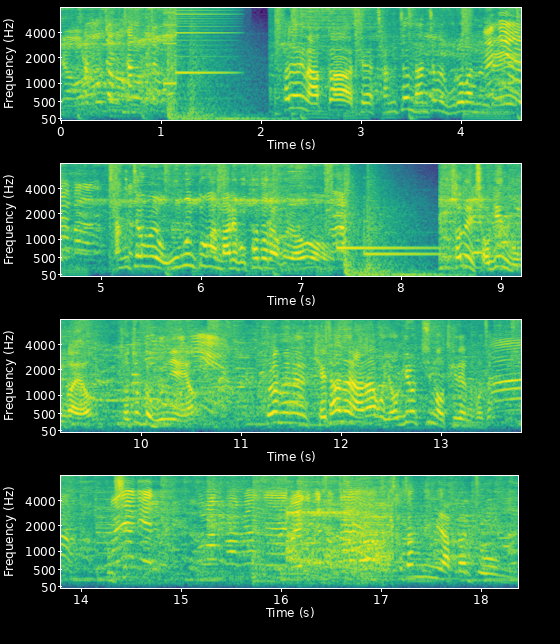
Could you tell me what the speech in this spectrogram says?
장점 장점 사장님 아까 제가 장점 단점을 물어봤는데 아니야, 말안 했어. 장점을 5분 동안 말을 못 하더라고요. 선생님 저긴 뭔가요? 저쪽도 문이에요? 그러면은 계산을 안 하고 여기로 치면 어떻게 되는 거죠? 아 만약에 도망가면은 외국에서 사장님이 약간 좀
